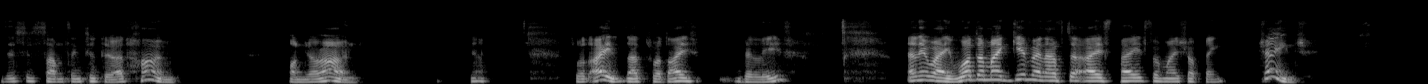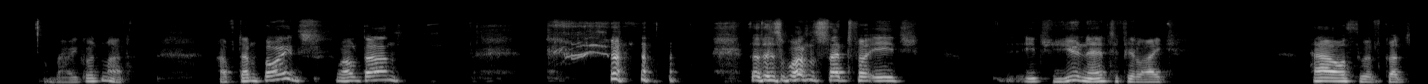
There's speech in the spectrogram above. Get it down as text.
This is something to do at home on your own. Yeah. So what I that's what I believe. Anyway, what am I given after I've paid for my shopping? Change. Very good, Matt. Have 10 points. Well done. so there's one set for each each unit, if you like. Health, we've got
